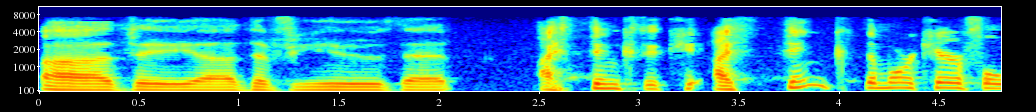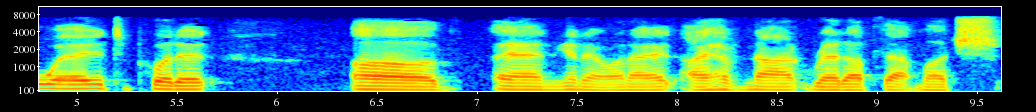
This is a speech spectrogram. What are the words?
the the view that I think the I think the more careful way to put it, uh, and you know, and I I have not read up that much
